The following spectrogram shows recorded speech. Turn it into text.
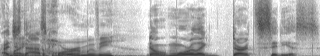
I just like asked. the horror movie? No, more like Darth Sidious.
